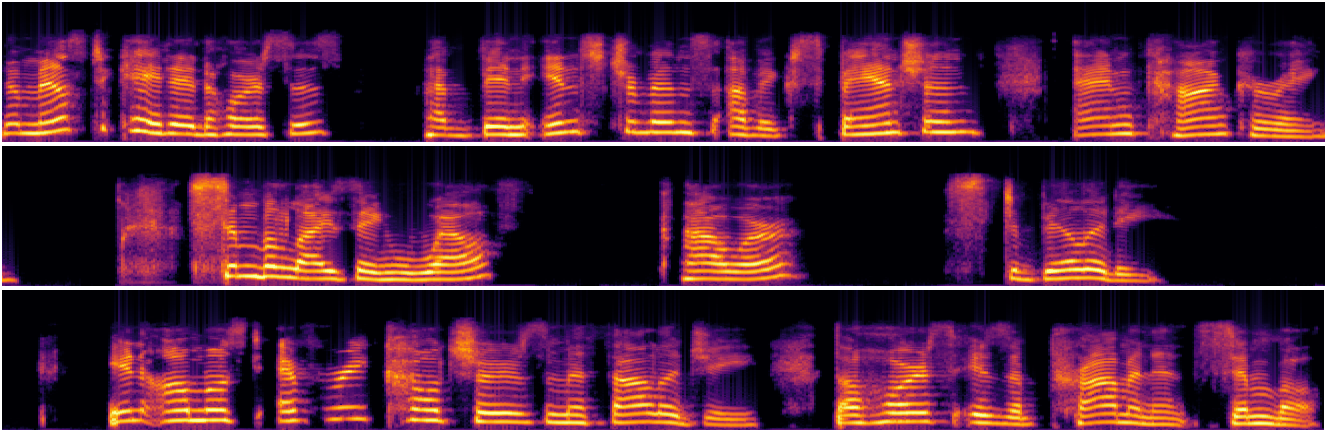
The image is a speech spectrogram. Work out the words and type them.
Domesticated horses have been instruments of expansion and conquering symbolizing wealth, power, stability. In almost every culture's mythology, the horse is a prominent symbol.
